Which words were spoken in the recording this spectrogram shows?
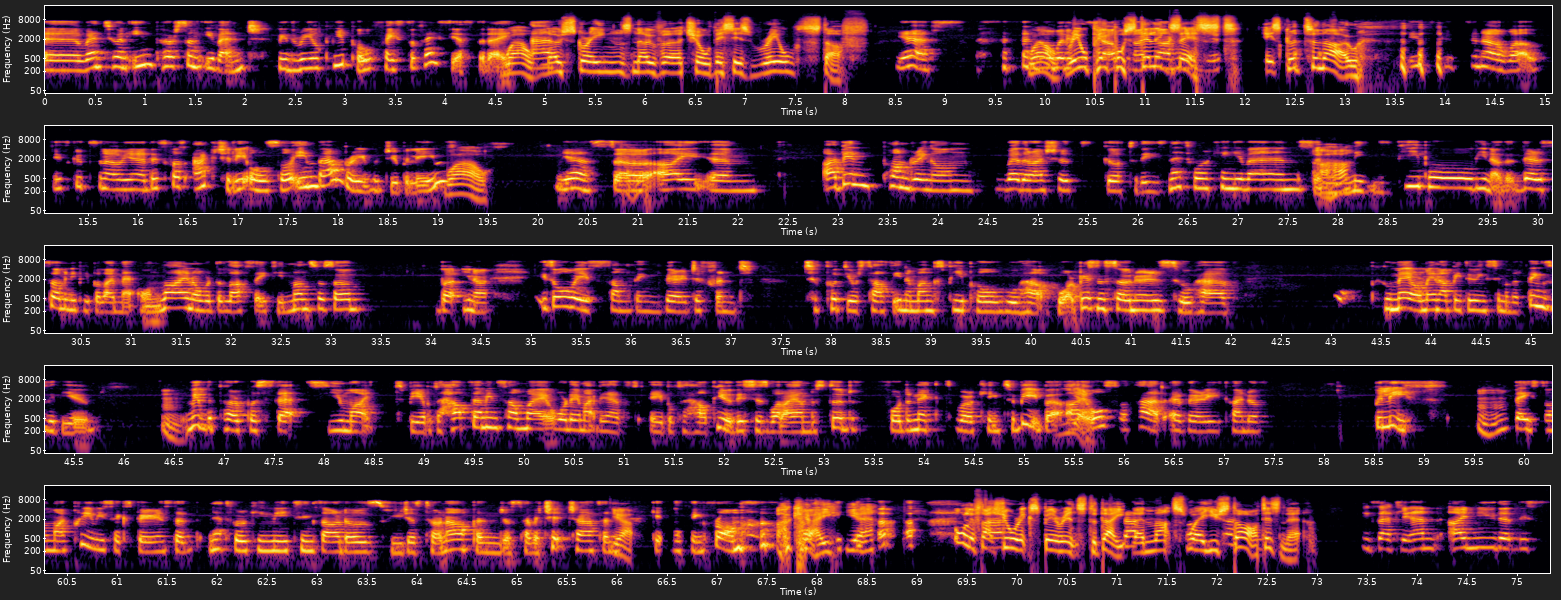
uh, went to an in-person event with real people, face to face, yesterday. Wow, no screens, no virtual. This is real stuff. Yes. Well, real people still can't hear you. exist. It's good to know. it's good to know. Well, it's good to know. Yeah, this was actually also in Banbury. Would you believe? Wow. Yes. So I um, I've been pondering on whether I should go to these networking events and Uh-huh. meet new people. You know, th- there's so many people I met online over the last 18 months or so. But you know, it's always something very different to put yourself in amongst people who have who are business owners who have who may or may not be doing similar things with you Hmm. with the purpose that you might be able to help them in some way or they might be able to, help you this is what i understood for the networking to be but i also had a very kind of belief hmm based on my previous experience that networking meetings are those you just turn up and just have a chit chat and Yeah. get nothing from Okay. Yeah. Well, if that's your experience to date, that- then that's where you start, isn't it? Exactly, and I knew that this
